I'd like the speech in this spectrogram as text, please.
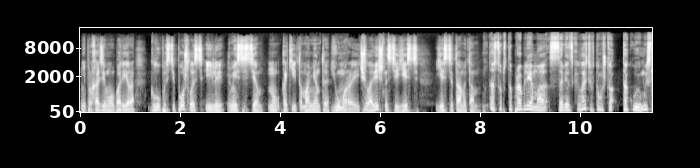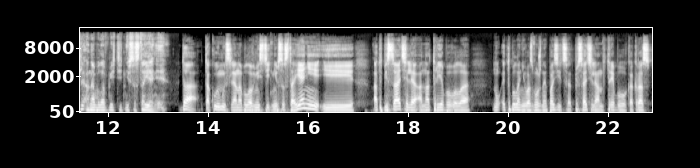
непроходимого барьера. Глупость и пошлость или вместе с тем, ну, какие-то моменты юмора и человечности есть есть и там, и там. Ну да, собственно, проблема с советской властью в том, что такую мысль она была вместить не в состоянии. Да, такую мысль она была вместить не в состоянии, и от писателя она требовала, ну, это была невозможная позиция, от писателя она требовала как раз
